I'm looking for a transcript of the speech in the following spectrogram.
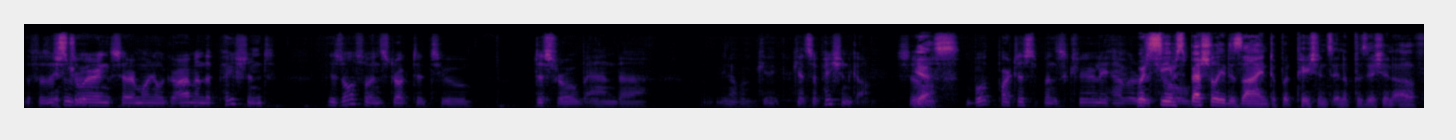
The physician's true. wearing ceremonial garb, and the patient is also instructed to disrobe and uh, you know g- gets a patient gown. So Yes. both participants clearly have a Which seems specially designed to put patients in a position of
